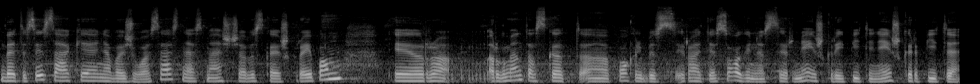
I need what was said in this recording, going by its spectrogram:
bet jisai sakė, nevažiuosias, nes mes čia viską iškraipom. Ir argumentas, kad pokalbis yra tiesioginis ir neiškraipyti, neiškarpyti,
